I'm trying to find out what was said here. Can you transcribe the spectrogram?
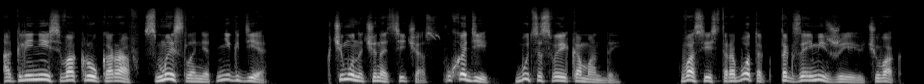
Оглянись вокруг, Араф. Смысла нет нигде. К чему начинать сейчас? Уходи. Будь со своей командой. У вас есть работа, так займись же ею, чувак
